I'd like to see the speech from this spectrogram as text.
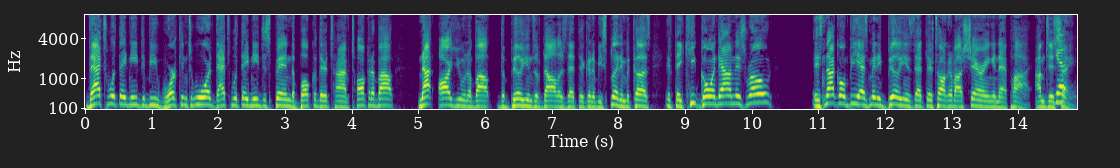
That's what they need to be working toward. That's what they need to spend the bulk of their time talking about, not arguing about the billions of dollars that they're going to be splitting. Because if they keep going down this road, it's not going to be as many billions that they're talking about sharing in that pie. I'm just Yep. saying.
